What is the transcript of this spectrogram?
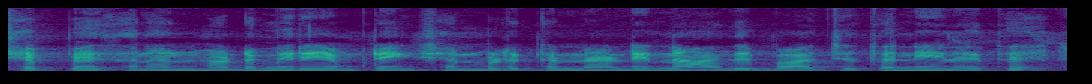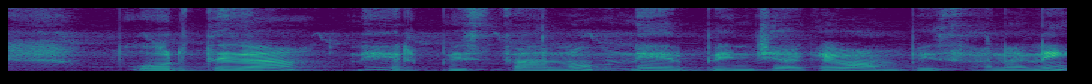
చెప్పేశాను అనమాట మీరు ఏం టెన్షన్ పడకండి అండి నాదే బాధ్యత నేనైతే పూర్తిగా నేర్పిస్తాను నేర్పించాకే పంపిస్తానని.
